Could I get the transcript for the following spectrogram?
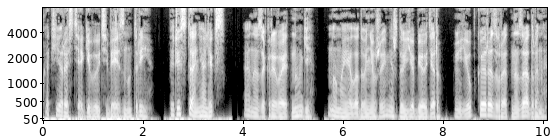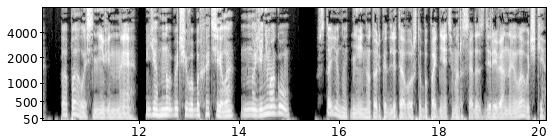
как я растягиваю тебя изнутри? Перестань, Алекс. Она закрывает ноги, но моя ладонь уже между ее бедер. Юбка развратно задрана. Попалась невинная. Я много чего бы хотела, но я не могу. Встаю над ней, но только для того, чтобы поднять Мерседес с деревянной лавочки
